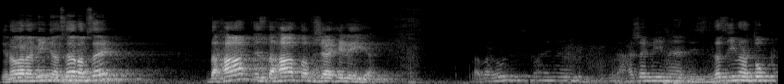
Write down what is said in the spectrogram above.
You know what I mean? You understand what I'm saying? The heart is the heart of Jahiliyyah. Brother, who is this guy, man? Ajami, man. He doesn't even talk.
